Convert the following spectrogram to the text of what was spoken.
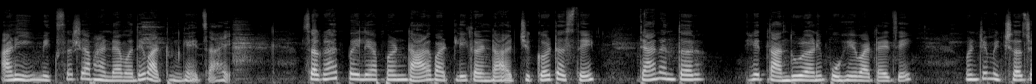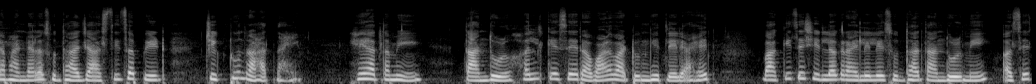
आणि मिक्सरच्या भांड्यामध्ये वाटून घ्यायचं आहे. सगळ्यात पहिले आपण डाळ वाटली कारण डाळ चिकट असते त्यानंतर हे तांदूळ आणि पोहे वाटायचे. म्हणजे मिक्सरच्या भांड्यालासुद्धा जास्तीचं पीठ चिकटून राहत नाही. हे आता मी तांदूळ हलकेसे रवाळ वाटून घेतलेले आहेत. बाकीचे शिल्लक राहिलेले सुद्धा तांदूळ मी असेच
